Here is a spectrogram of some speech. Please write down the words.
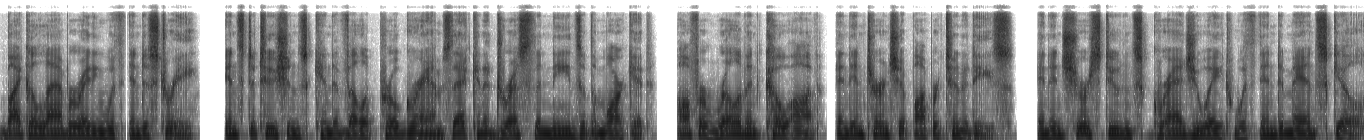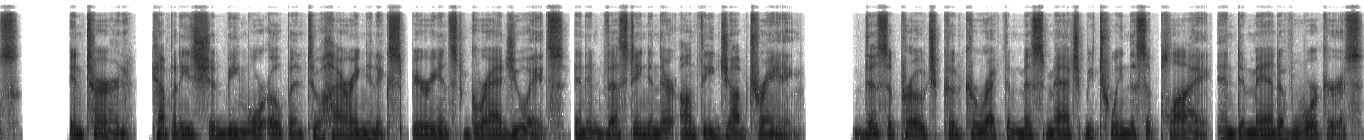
By collaborating with industry, institutions can develop programs that can address the needs of the market, offer relevant co-op and internship opportunities, and ensure students graduate with in-demand skills. In turn, companies should be more open to hiring and experienced graduates and investing in their on-the-job training. This approach could correct the mismatch between the supply and demand of workers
